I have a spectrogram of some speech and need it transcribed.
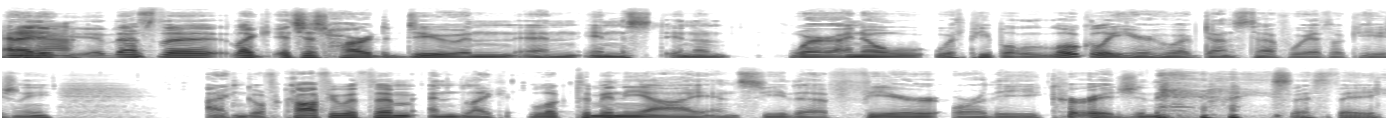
and yeah. I think that's the like it's just hard to do, and and in this, in a where I know with people locally here who I've done stuff with occasionally, I can go for coffee with them and like look them in the eye and see the fear or the courage in their eyes as they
